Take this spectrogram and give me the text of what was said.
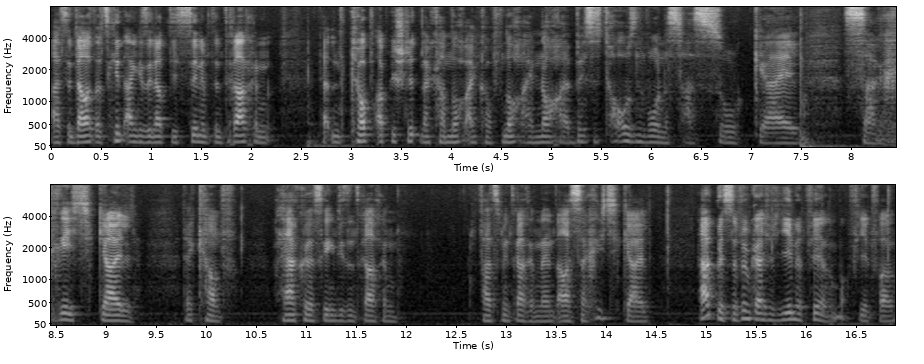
Als ich ihn damals als Kind angesehen habe, die Szene mit dem Drachen. Er hat einen Kopf abgeschnitten, dann kam noch ein Kopf, noch ein, noch ein, bis es 1000 wurden. Das war so geil. Das war richtig geil. Der Kampf. Herkules gegen diesen Drachen. Falls man ihn Drachen nennt. Aber es war richtig geil. Herkules, den Film kann ich euch jedem empfehlen, auf jeden Fall.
